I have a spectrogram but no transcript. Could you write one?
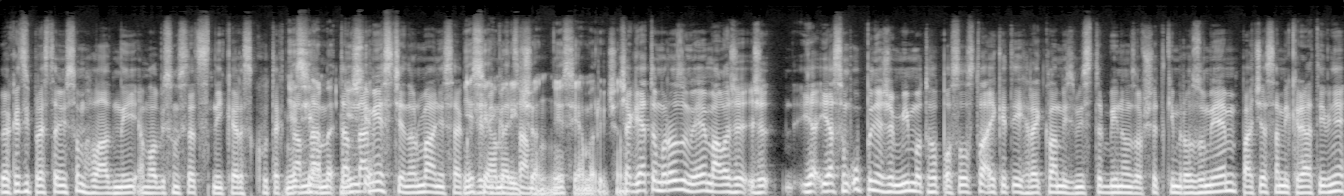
Ja keď si predstavím, som hladný a mal by som si dať sneakersku, tak tam, na, tam na mieste normálne sa ako Nie si Američan, nie si Američan. Čak ja tomu rozumiem, ale že, že ja, ja, som úplne že mimo toho posolstva, aj keď tých reklamy s Mr. Beanom so všetkým rozumiem, páčia sa mi kreatívne,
